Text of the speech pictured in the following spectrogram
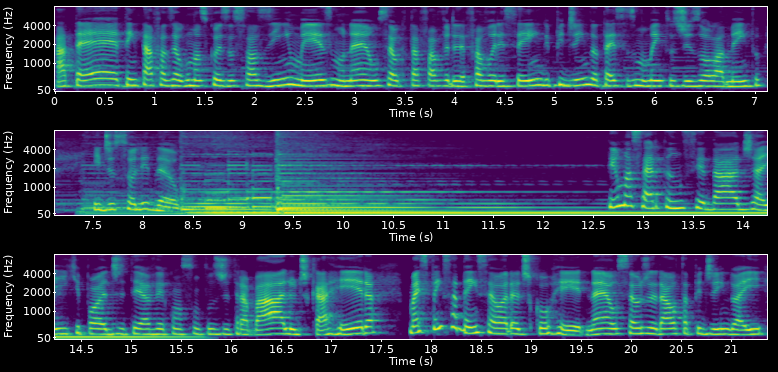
até tentar fazer algumas coisas sozinho mesmo, né? Um céu que está favorecendo e pedindo até esses momentos de isolamento e de solidão. Tem uma certa ansiedade aí que pode ter a ver com assuntos de trabalho, de carreira, mas pensa bem se é hora de correr, né? O céu geral tá pedindo aí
